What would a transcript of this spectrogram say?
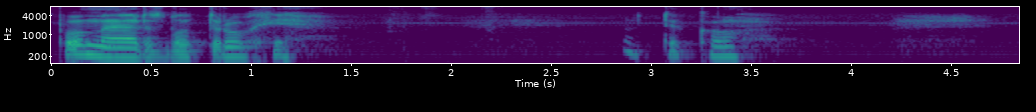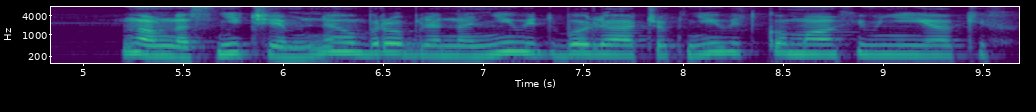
померзло трохи. От така. Вона в нас нічим не оброблена, ні від болячок, ні від комахів ніяких.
